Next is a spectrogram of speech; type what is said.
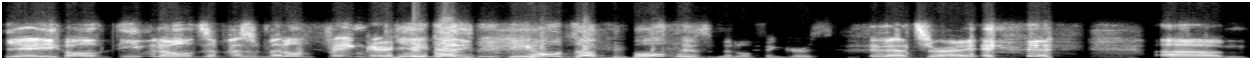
yeah, he hold, even holds up his middle finger. Yeah, he does. He holds up both his middle fingers. That's right. um,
